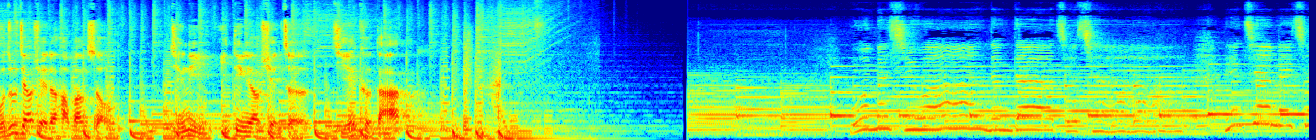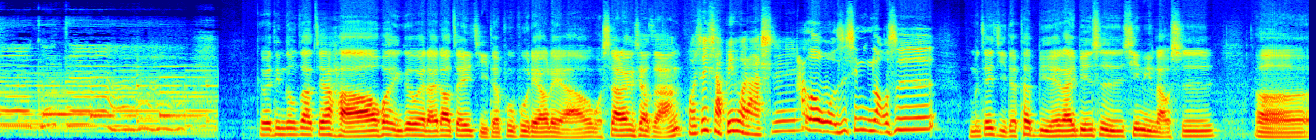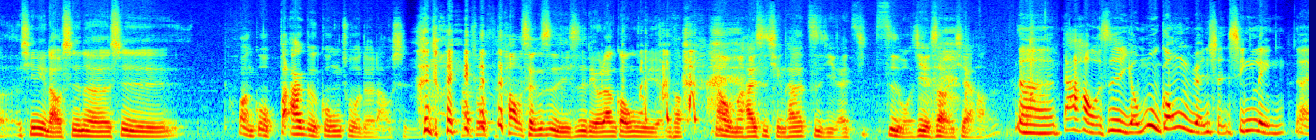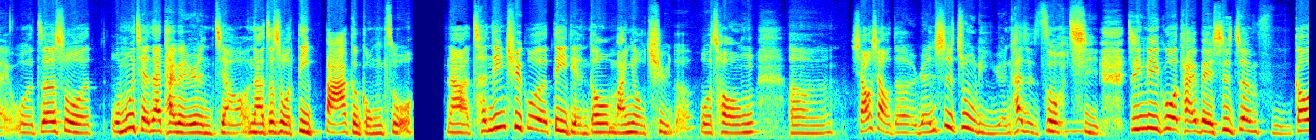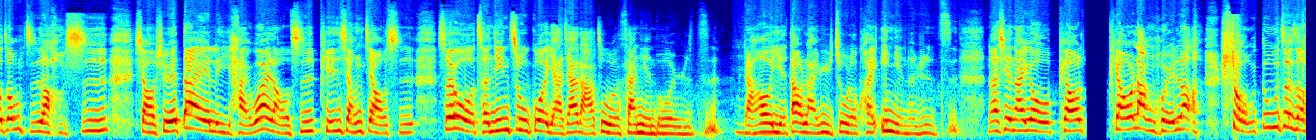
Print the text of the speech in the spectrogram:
辅助教学的好帮手，请你一定要选择杰可达。我们希望能搭座桥，连接每座孤岛。各位听众，大家好，欢迎各位来到这一集的噗噗聊聊，我是阿亮校长，我是小壁虎老师，Hello，我是心灵老师。我们这一集的特别来宾是心灵老师，呃，心灵老师呢是换过八个工作的老师，对，他说号称自己是流浪公务员哈，那我们还是请他自己来自我介绍一下好了。呃，大家好，我是游牧公务员沈心凌，对，我这是我我目前在台北任教，那这是我第八个工作。那曾经去过的地点都蛮有趣的，我从呃小小的人事助理员开始做起，经历过台北市政府高中职老师、小学代理、海外老师、偏乡教师，所以我曾经住过雅加达住了三年多的日子，然后也到兰屿住了快一年的日子，那现在又飘。飘浪回浪 首都，这种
